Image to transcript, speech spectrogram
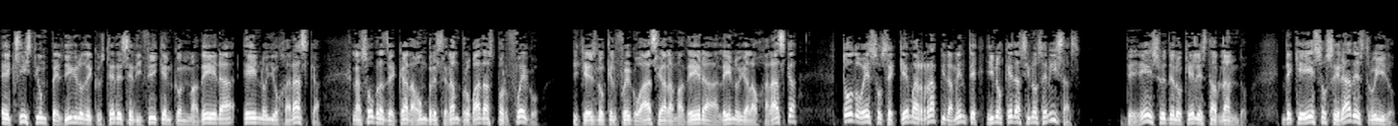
existe un peligro de que ustedes edifiquen con madera, heno y hojarasca. Las obras de cada hombre serán probadas por fuego. ¿Y qué es lo que el fuego hace a la madera, al heno y a la hojarasca? Todo eso se quema rápidamente y no queda sino cenizas. De eso es de lo que Él está hablando, de que eso será destruido.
